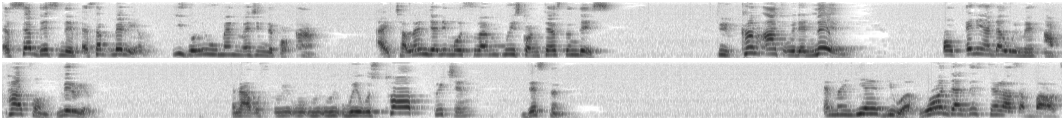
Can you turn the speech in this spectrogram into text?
except this name, except Miriam. He's the only woman mentioned in the Quran. I challenge any Muslim who is contesting this to come out with a name of any other women apart from Miriam. And I was, we, we, we will stop preaching this thing. And my dear viewer, what does this tell us about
